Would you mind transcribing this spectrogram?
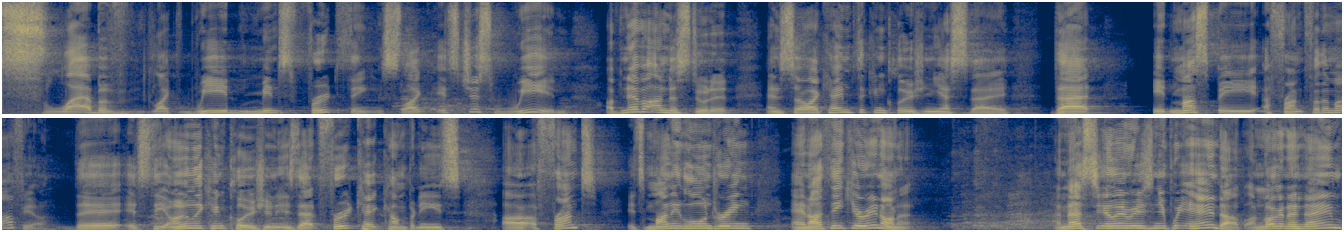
slab of like weird minced fruit things. Like it's just weird. I've never understood it, and so I came to the conclusion yesterday that it must be a front for the mafia. They're, it's the only conclusion is that fruitcake companies are a front, it's money laundering, and I think you're in on it. And that's the only reason you put your hand up. I'm not going to name,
